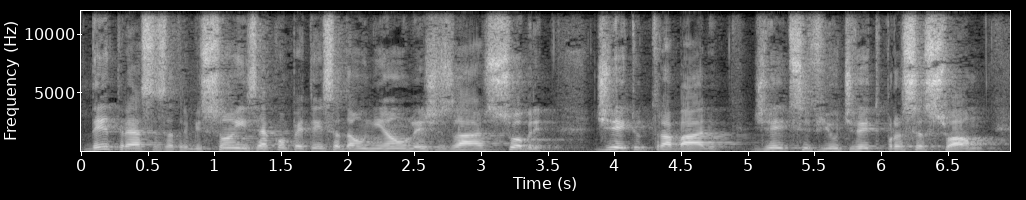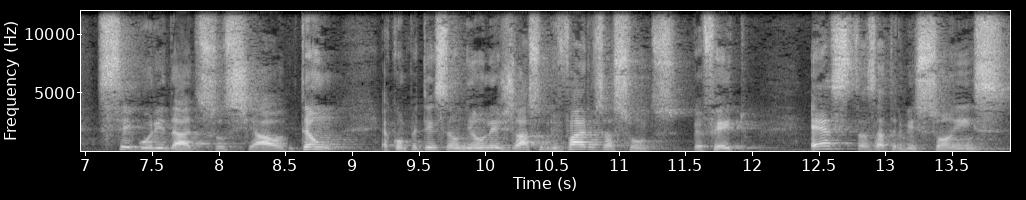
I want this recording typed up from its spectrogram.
Dentre essas atribuições é a competência da União legislar sobre direito do trabalho, direito civil, direito processual, seguridade social. Então, é competência da União legislar sobre vários assuntos, perfeito? Estas atribuições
